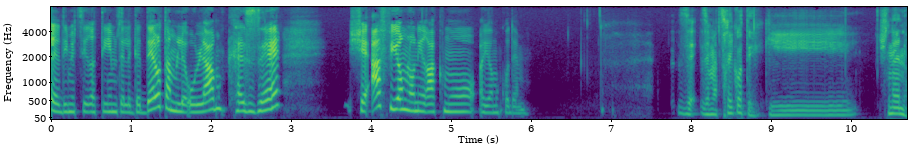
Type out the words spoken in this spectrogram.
ילדים יצירתיים, זה לגדל אותם לעולם כזה, שאף יום לא נראה כמו היום הקודם. זה, זה מצחיק אותי, כי שנינו,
